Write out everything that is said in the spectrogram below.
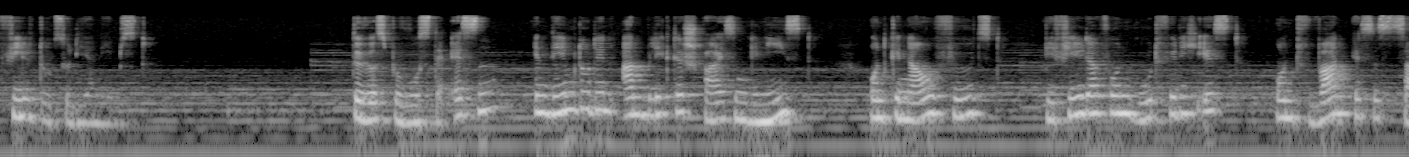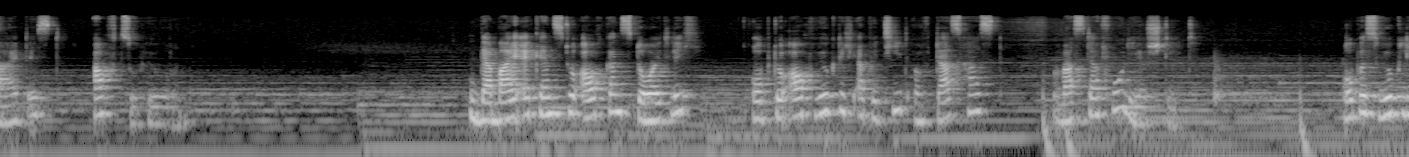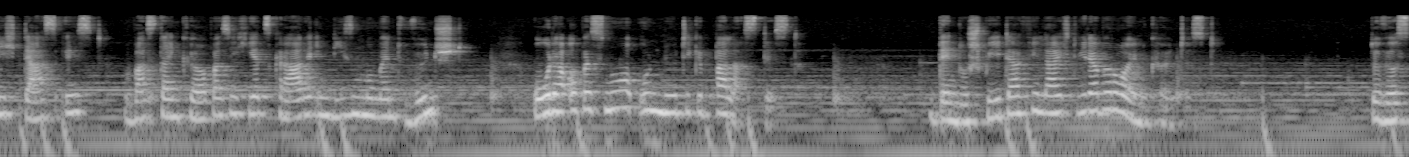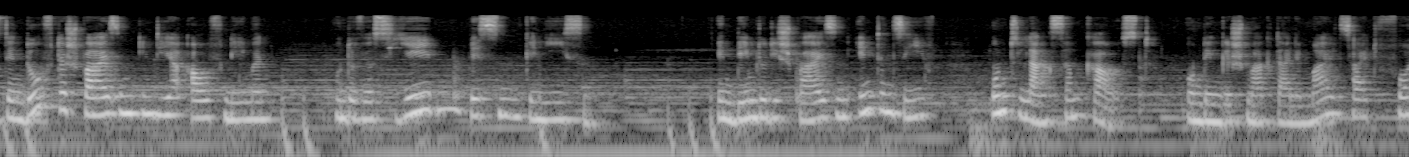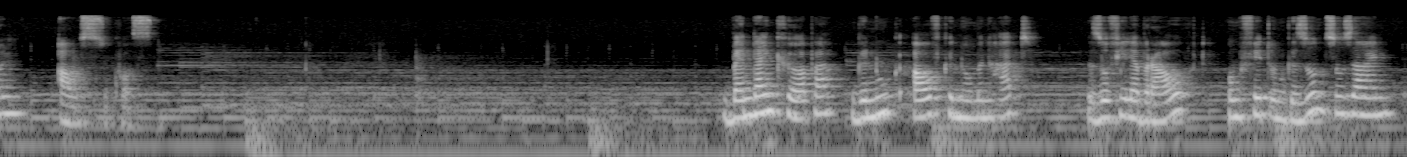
viel du zu dir nimmst. Du wirst bewusster essen, indem du den Anblick der Speisen genießt und genau fühlst, wie viel davon gut für dich ist und wann es Zeit ist, aufzuhören. Dabei erkennst du auch ganz deutlich, ob du auch wirklich Appetit auf das hast, was da vor dir steht. Ob es wirklich das ist, was dein Körper sich jetzt gerade in diesem Moment wünscht oder ob es nur unnötige Ballast ist, den du später vielleicht wieder bereuen könntest. Du wirst den Duft der Speisen in dir aufnehmen und du wirst jeden Bissen genießen, indem du die Speisen intensiv und langsam kaust, um den Geschmack deiner Mahlzeit voll auszukosten. Wenn dein Körper genug aufgenommen hat, so viel er braucht, um fit und gesund zu sein,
